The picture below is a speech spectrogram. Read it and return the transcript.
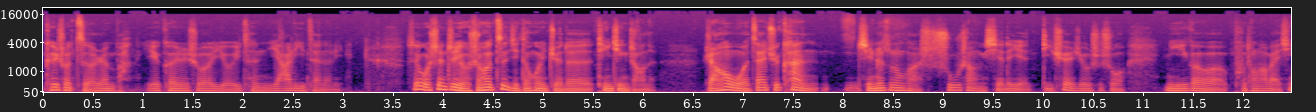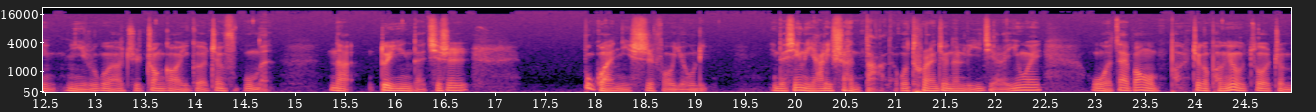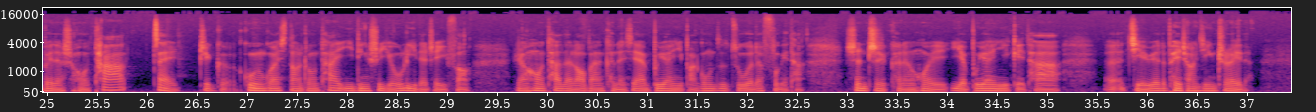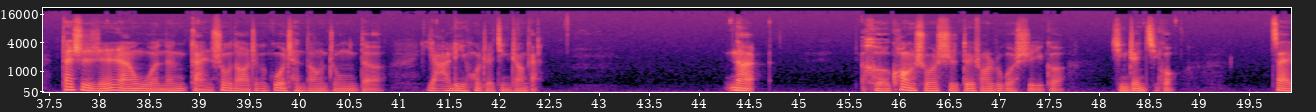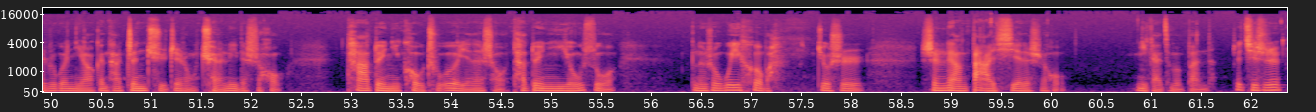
可以说责任吧，也可以说有一层压力在那里。所以我甚至有时候自己都会觉得挺紧张的。然后我再去看行政诉讼法书上写的，也的确就是说，你一个普通老百姓，你如果要去状告一个政府部门，那对应的其实不管你是否有理，你的心理压力是很大的。我突然就能理解了，因为我在帮我朋这个朋友做准备的时候，他在这个雇佣关系当中，他一定是有理的这一方，然后他的老板可能现在不愿意把工资足额的付给他，甚至可能会也不愿意给他。呃，解约的赔偿金之类的，但是仍然我能感受到这个过程当中的压力或者紧张感。那何况说是对方如果是一个行政机构，在如果你要跟他争取这种权利的时候，他对你口出恶言的时候，他对你有所不能说威吓吧，就是声量大一些的时候，你该怎么办呢？这其实。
